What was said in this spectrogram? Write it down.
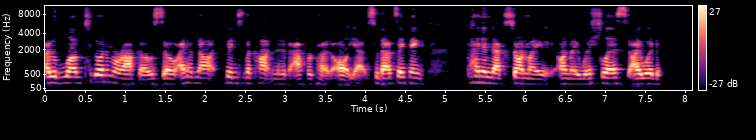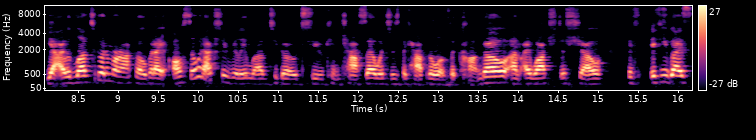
I would love to go to Morocco. So I have not been to the continent of Africa at all yet. So that's, I think, kind of next on my on my wish list. I would, yeah, I would love to go to Morocco, but I also would actually really love to go to Kinshasa, which is the capital of the Congo. Um, I watched a show. If if you guys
